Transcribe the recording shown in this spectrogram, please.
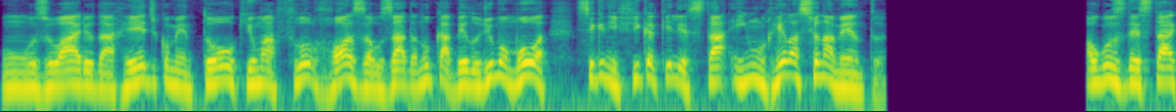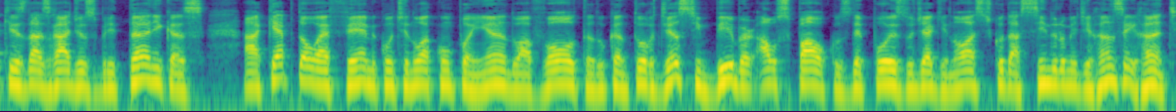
Um usuário da rede comentou que uma flor rosa usada no cabelo de Momoa significa que ele está em um relacionamento. Alguns destaques das rádios britânicas. A Capital FM continua acompanhando a volta do cantor Justin Bieber aos palcos depois do diagnóstico da síndrome de Hansen-Hunt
